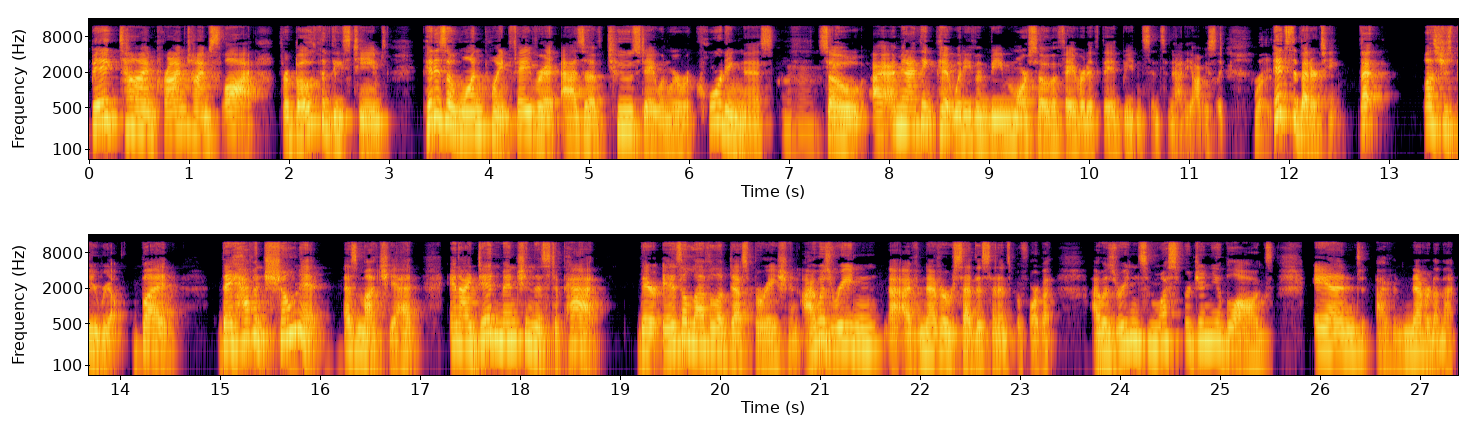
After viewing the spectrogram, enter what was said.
big time prime time slot for both of these teams. Pitt is a one point favorite as of Tuesday when we're recording this. Mm-hmm. So, I, I, mean, I think Pitt would even be more so of a favorite if they had beaten Cincinnati. Obviously, right. Pitt's the better team. That let's just be real, but they haven't shown it as much yet. And I did mention this to Pat. There is a level of desperation. I was reading, I've never said this sentence before, but I was reading some West Virginia blogs, and I've never done that.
